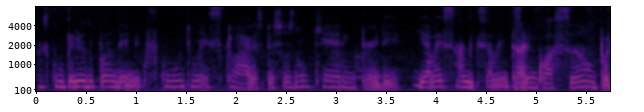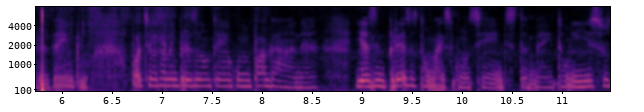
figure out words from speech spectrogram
Mas com o período pandêmico ficou muito mais claro, as pessoas não querem perder. E elas sabem que se ela entrar em coação, por exemplo, pode ser que aquela empresa não tenha como pagar, né? E as empresas estão mais conscientes também. Então isso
